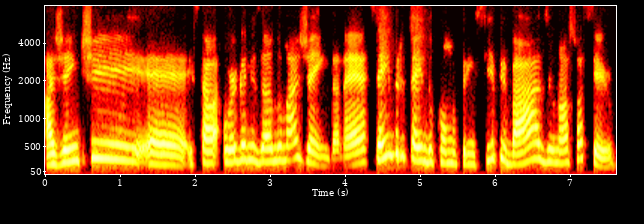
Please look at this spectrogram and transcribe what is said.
a gente é, está organizando uma agenda, né? Sempre tendo como princípio e base o nosso acervo.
